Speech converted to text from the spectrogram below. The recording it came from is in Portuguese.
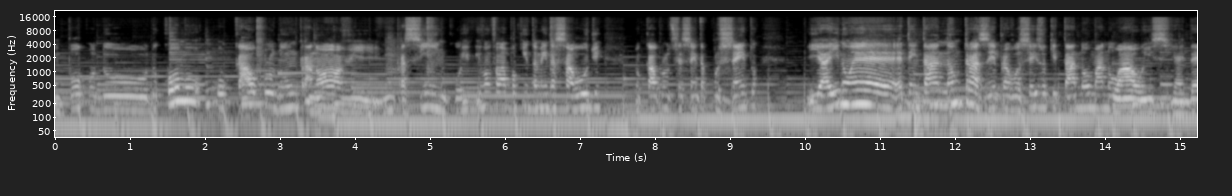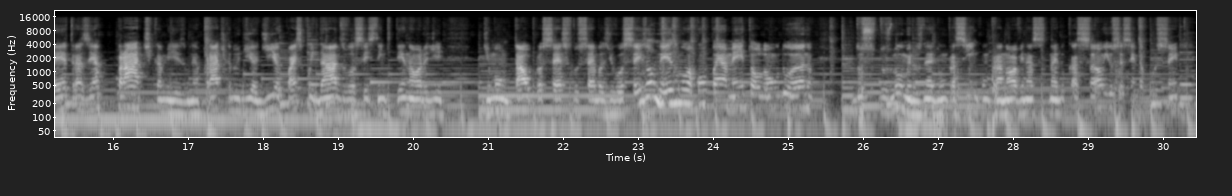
um pouco do, do como o cálculo do 1 para 9, 1 para 5, e, e vamos falar um pouquinho também da saúde no cálculo de 60%. E aí não é, é tentar não trazer para vocês o que está no manual em si. A ideia é trazer a prática mesmo, né? a prática do dia a dia, quais cuidados vocês têm que ter na hora de, de montar o processo do SEBAS de vocês, ou mesmo o acompanhamento ao longo do ano dos, dos números, né? de 1 para 5, 1 para 9 na, na educação e os 60%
